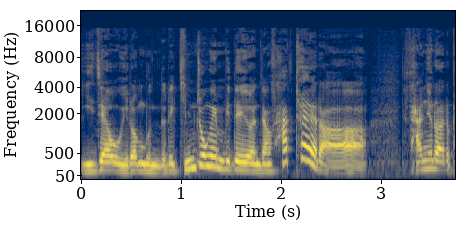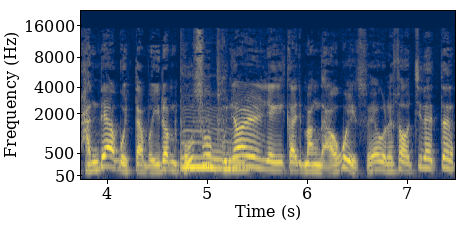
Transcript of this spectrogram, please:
이재호 이런 분들이 김종인 비대위원장 사퇴해라. 단일화를 반대하고 있다. 뭐 이런 보수 음. 분열 얘기까지 막 나오고 있어요. 그래서 어찌됐든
